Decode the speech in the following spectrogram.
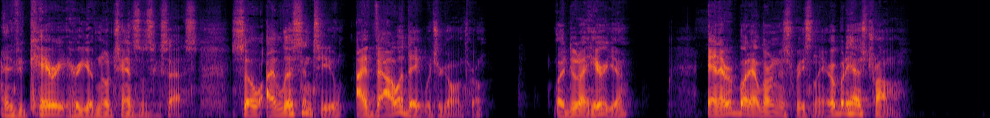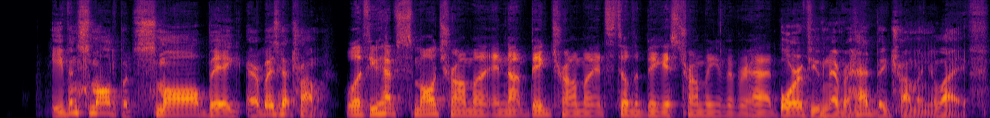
And if you carry it here, you have no chance of success. So I listen to you. I validate what you're going through. Like, dude, I hear you. And everybody, I learned this recently. Everybody has trauma. Even small, but small, big, everybody's got trauma. Well, if you have small trauma and not big trauma, it's still the biggest trauma you've ever had. Or if you've never had big trauma in your life,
